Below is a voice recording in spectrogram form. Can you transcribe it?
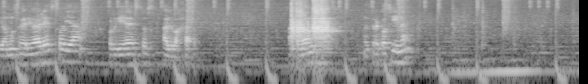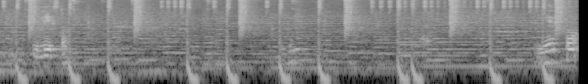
Y vamos a agregar esto ya, porque ya esto es al bajar. Acabamos nuestra cocina. Y listo. Y esto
